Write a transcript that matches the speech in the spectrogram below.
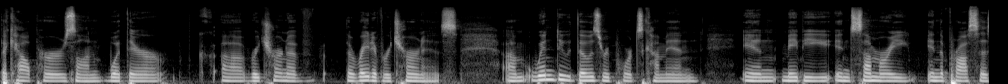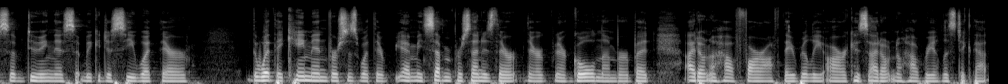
the CalPERS on what their uh, return of, the rate of return is. Um, When do those reports come in? And maybe in summary, in the process of doing this, that we could just see what their, the, what they came in versus what their, I mean, seven percent is their, their, their goal number, but I don't know how far off they really are, because I don't know how realistic that,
